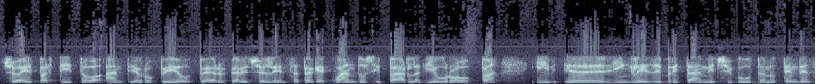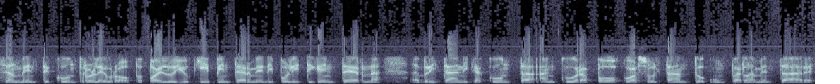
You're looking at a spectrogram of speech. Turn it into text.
cioè il partito anti-europeo per, per eccellenza, perché quando si parla di Europa eh, gli inglesi britannici votano tendenzialmente contro l'Europa. Poi lo UKIP in termini di politica interna eh, britannica conta ancora poco, ha soltanto un parlamentare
